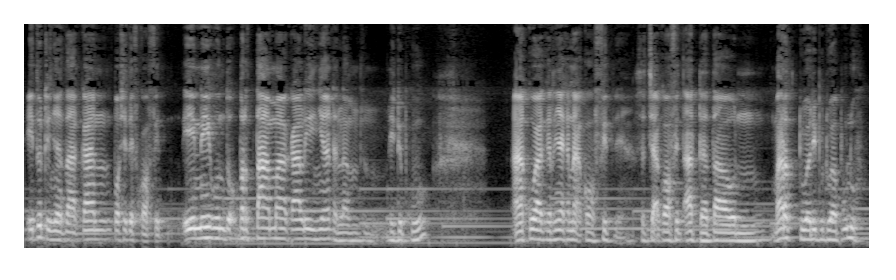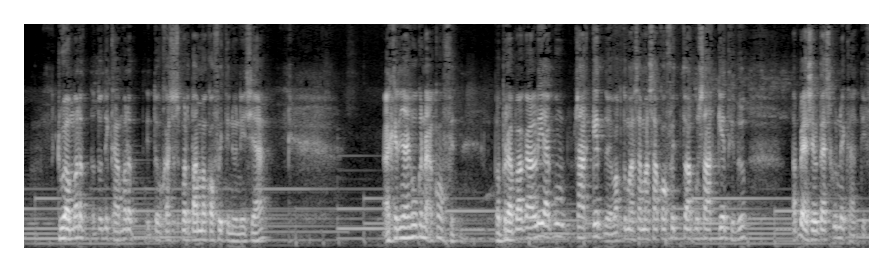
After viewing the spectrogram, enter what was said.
itu dinyatakan positif Covid. Ini untuk pertama kalinya dalam hidupku aku akhirnya kena Covid ya. Sejak Covid ada tahun Maret 2020. 2 Maret atau 3 Maret itu kasus pertama Covid di Indonesia. Akhirnya aku kena Covid beberapa kali aku sakit ya waktu masa-masa covid itu aku sakit gitu. Tapi hasil tesku negatif.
